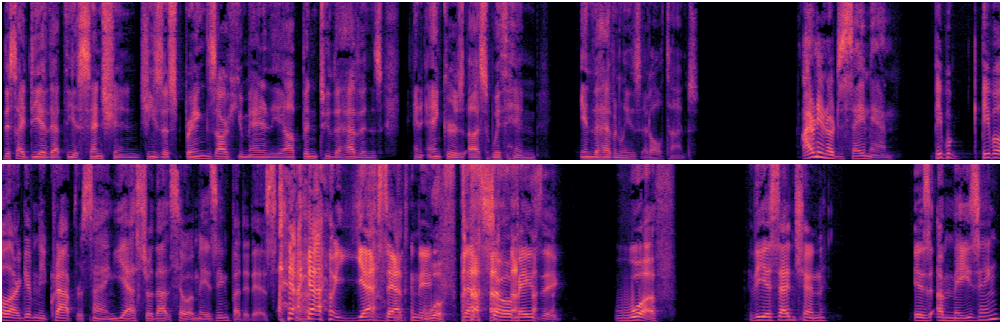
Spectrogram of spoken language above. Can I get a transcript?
this idea that the ascension, Jesus brings our humanity up into the heavens and anchors us with him in the heavenlies at all times. I don't even know what to say, man. People people are giving me crap for saying yes or that's so amazing, but it is. yes, Anthony. Woof. That's so amazing. Woof. The ascension is amazing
